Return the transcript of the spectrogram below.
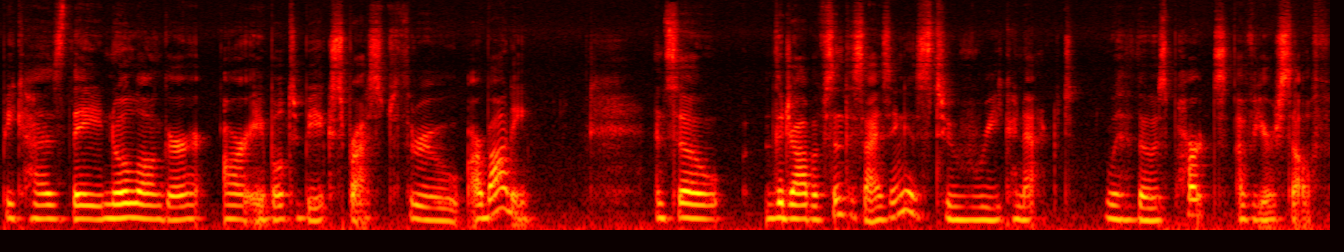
because they no longer are able to be expressed through our body and so the job of synthesizing is to reconnect with those parts of yourself.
